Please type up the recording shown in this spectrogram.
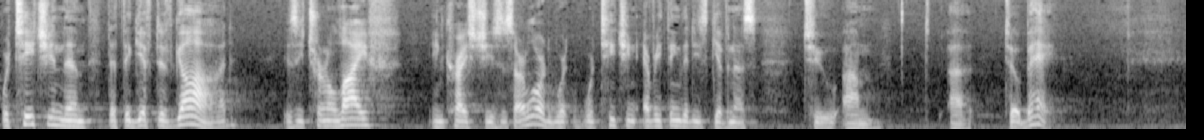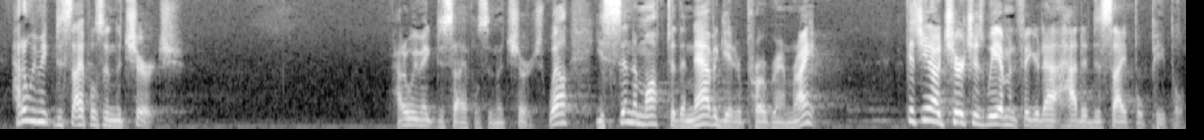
we're teaching them that the gift of God is eternal life in Christ Jesus our Lord. We're, we're teaching everything that He's given us to, um, uh, to obey. How do we make disciples in the church? How do we make disciples in the church? Well, you send them off to the Navigator program, right? Because, you know, churches, we haven't figured out how to disciple people.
